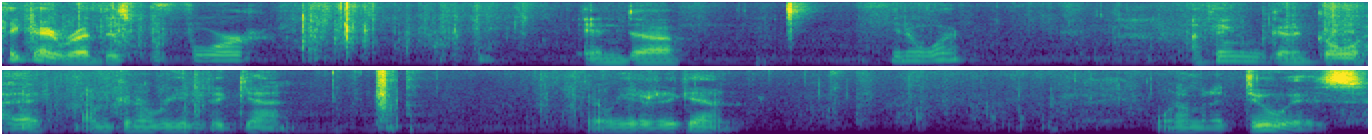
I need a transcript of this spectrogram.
Think I read this before. And, uh, you know what? I think I'm gonna go ahead. I'm gonna read it again. I'm gonna read it again. What I'm gonna do is,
